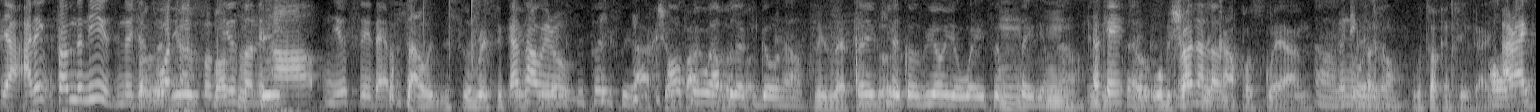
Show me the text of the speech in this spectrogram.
yeah. I think from the news, you know, just watch news, us from sports news to on the six. hour. You see them. That's how it, it's a recipe. That's how we roll. Pacey, Pacey. Action Austin, packed we have to let you go now. Please let me Thank. Mm, you, because you're on your way to the stadium now. Okay. So we'll be Run shuffling along. Campus Square and Um, Unicorn. Unicorn. we're talking to you guys. All All right.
